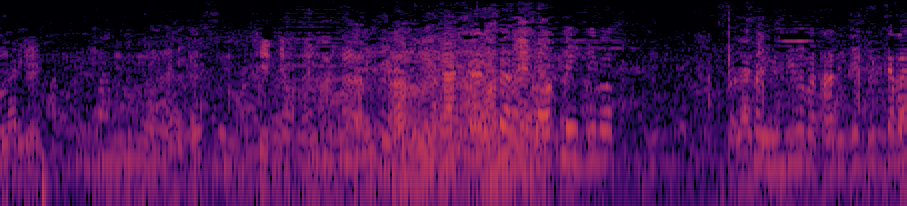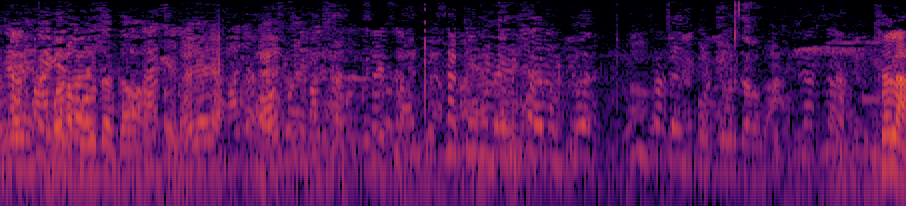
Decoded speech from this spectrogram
ओके चला.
